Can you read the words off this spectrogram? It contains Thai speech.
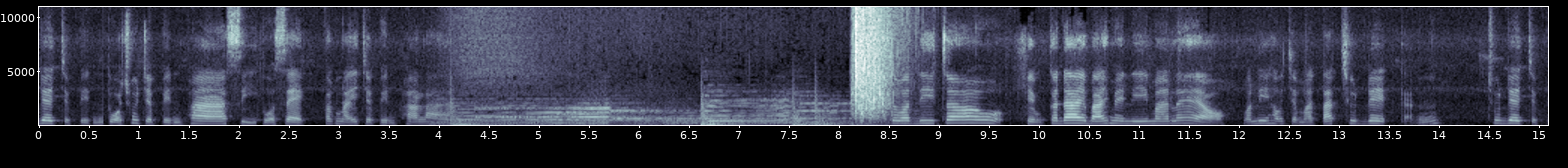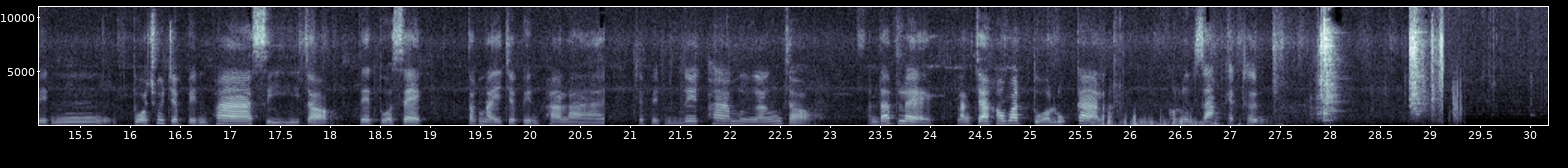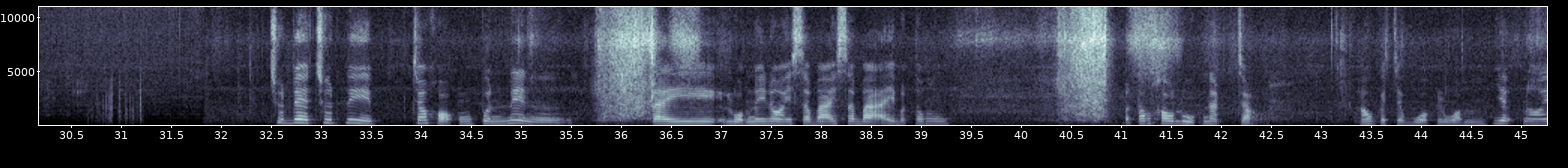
เด็ดจะเป็นตัวชูจะเป็นผ้าสีตัวแสกตั้งไหนจะเป็นผ้าลายสวัสดีเจ้าเข็มก็ได้บายแมนี้มาแล้ว วันนี้เขาจะมาตัดชุดเดทกัน ชุดเดทจะเป็นตัวชุดจะเป็นผ้าสีเจ้าแต่ตัวแสกตั้งไหนจะเป็นผ้าลาย จะเป็นเดทผ้าเมืองเจ้าอันดับแรกหลังจากเขาวัดตัวลูกกาล่ะเอาเริ่มสร้างแพทเทิร์น ชุดเดทชุดนี้เจ้าของเปิ้นเน้นใจหลวมน้อยๆ สบายสบายบ่ต้องบ่ต้องเข้าลูกหนักเจ้าเอาก็จะบวกรวมเยอะน้อย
